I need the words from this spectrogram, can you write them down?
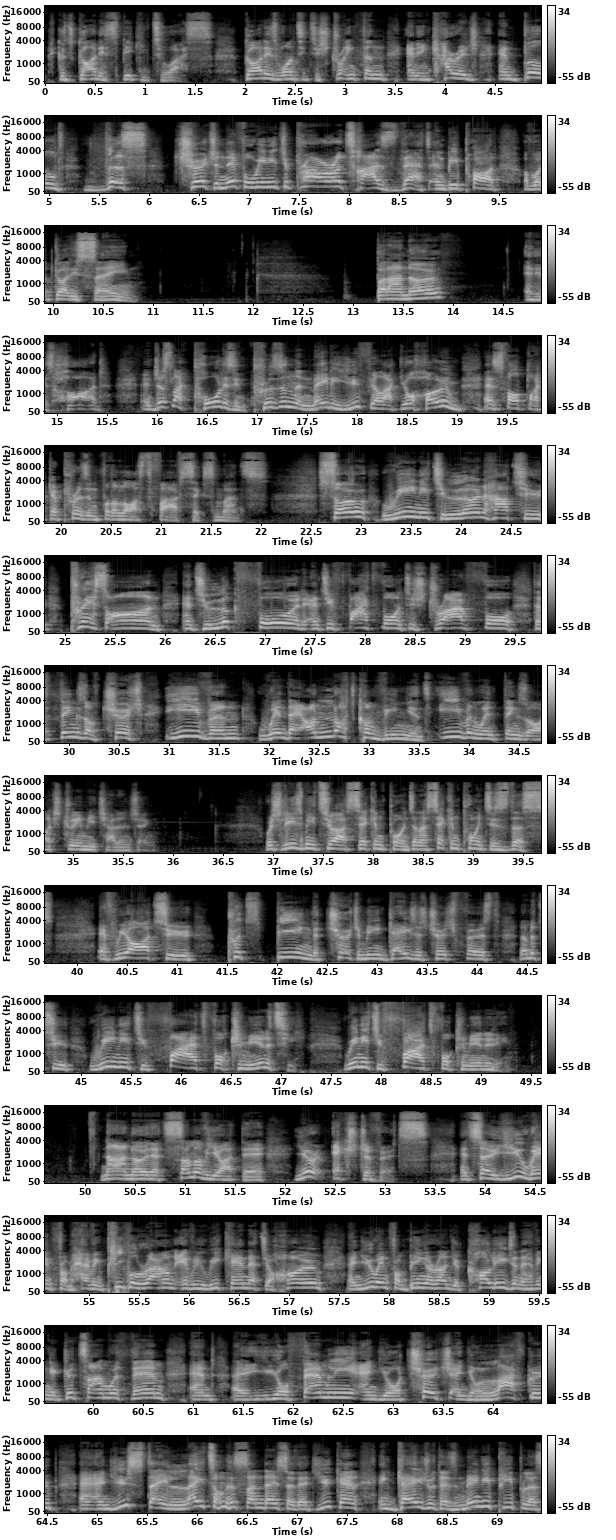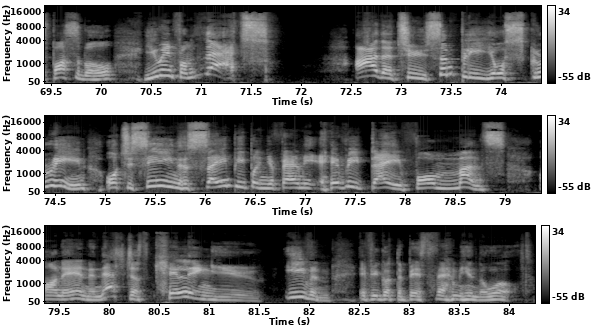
Because God is speaking to us. God is wanting to strengthen and encourage and build this church, and therefore we need to prioritize that and be part of what God is saying. But I know it is hard. And just like Paul is in prison, and maybe you feel like your home has felt like a prison for the last five, six months. So we need to learn how to press on and to look forward and to fight for and to strive for the things of church, even when they are not convenient, even when things are extremely challenging. Which leads me to our second point, and our second point is this. If we are to put being the church and being engaged as church first, number two, we need to fight for community. We need to fight for community. Now I know that some of you out there, you're extroverts. And so you went from having people around every weekend at your home, and you went from being around your colleagues and having a good time with them, and uh, your family, and your church, and your life group, and, and you stay late on a Sunday so that you can engage with as many people as possible. You went from that either to simply your screen or to seeing the same people in your family every day for months on end. And that's just killing you, even if you've got the best family in the world.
